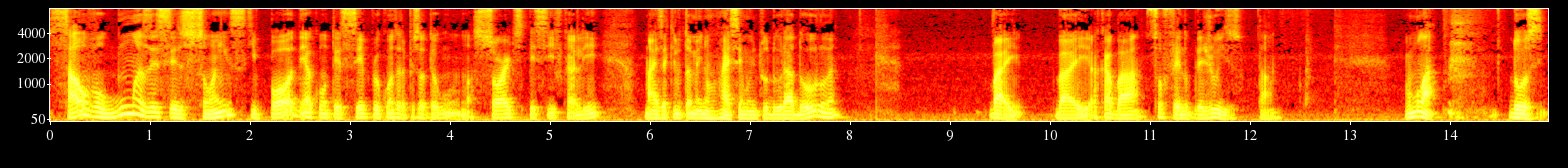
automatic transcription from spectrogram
salvo algumas exceções que podem acontecer por conta da pessoa ter alguma sorte específica ali, mas aquilo também não vai ser muito duradouro, né? Vai, vai acabar sofrendo prejuízo, tá? Vamos lá. 12.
